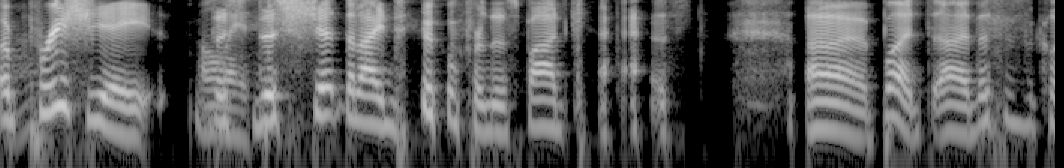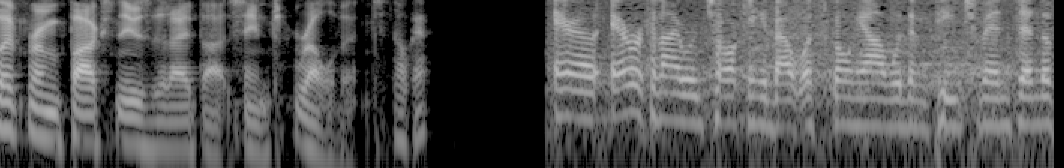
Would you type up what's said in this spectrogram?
appreciate the, the shit that I do for this podcast. Uh, but uh, this is the clip from Fox News that I thought seemed relevant. Okay. Er- Eric and I were talking about what's going on with impeachment and the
